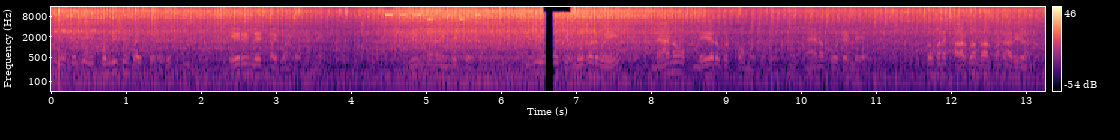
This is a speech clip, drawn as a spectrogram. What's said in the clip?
ఇది వచ్చేసి పొల్యూషన్ పైప్ సార్ ఇది. ఎయిర్ ఇన్లెట్ పైప్ అంటుంది దీన్ని. దీనికి మనం ఇంజెక్ట్ చేస్తాం. ఇది వచ్చి లోపల పోయి నానో లేయర్ ఒకటి ఫామ్ అవుతుంది. Nano coated layer. సో మనకి కార్బన్ రాకుండా అరిగడుతుంది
